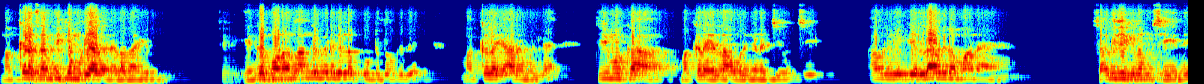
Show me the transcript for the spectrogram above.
மக்களை சந்திக்க முடியாத நிலை தான் இருந்தது. சரி. எங்க போனாலும் அங்க வீடுகள்ல பூட்டு தொங்குது. மக்களை யாரும் இல்லை. திமுக மக்களை எல்லாம் ஒருங்கிணைச்சு வச்சு அவர்களுக்கு எல்லா விதமான சலுகைகளும் செய்து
